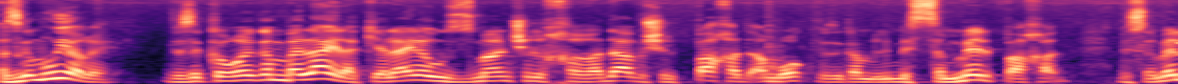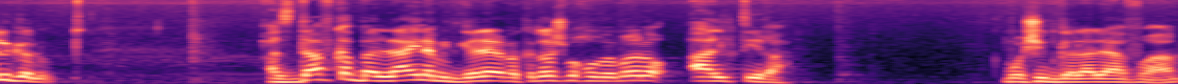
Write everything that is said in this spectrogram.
אז גם הוא ירא, וזה קורה גם בלילה, כי הלילה הוא זמן של חרדה ושל פחד עמוק, וזה גם מסמל פחד, מסמל גלות. אז דווקא בלילה מתגלה אליו הקדוש ברוך הוא ואומר לו, אל תירא. כמו שהתגלה לאברהם.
